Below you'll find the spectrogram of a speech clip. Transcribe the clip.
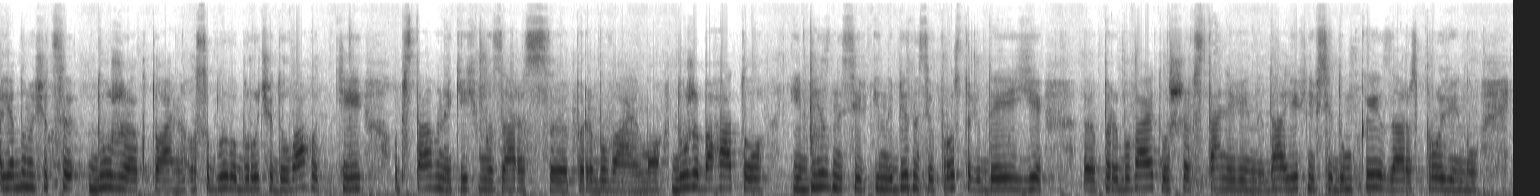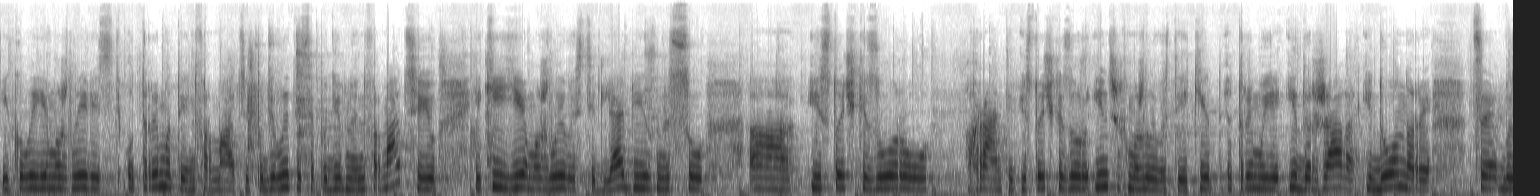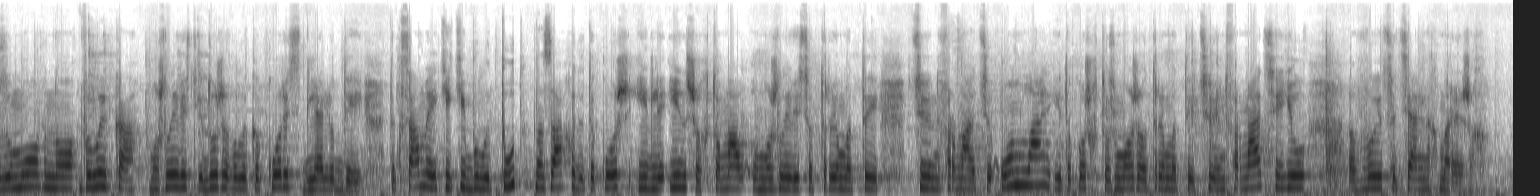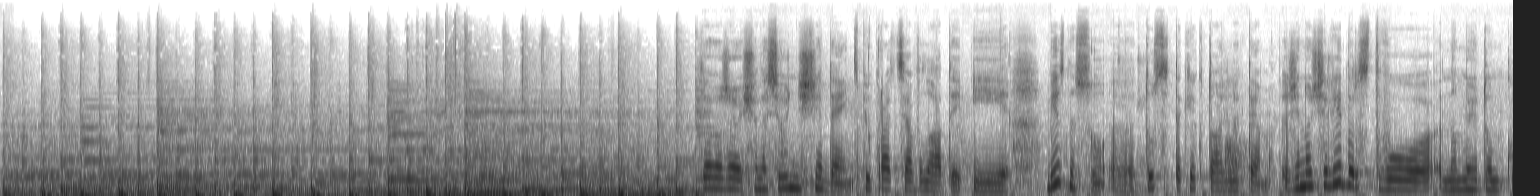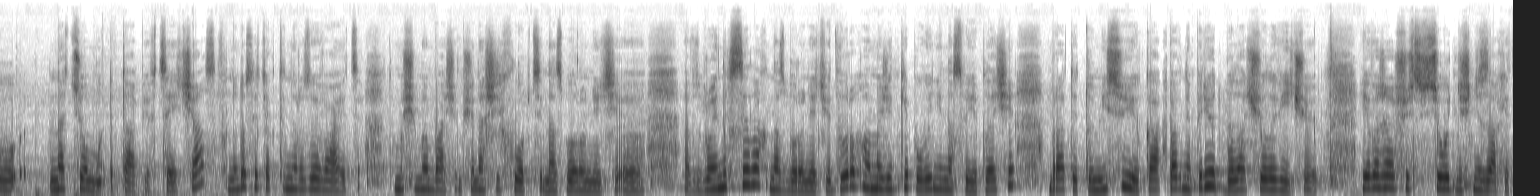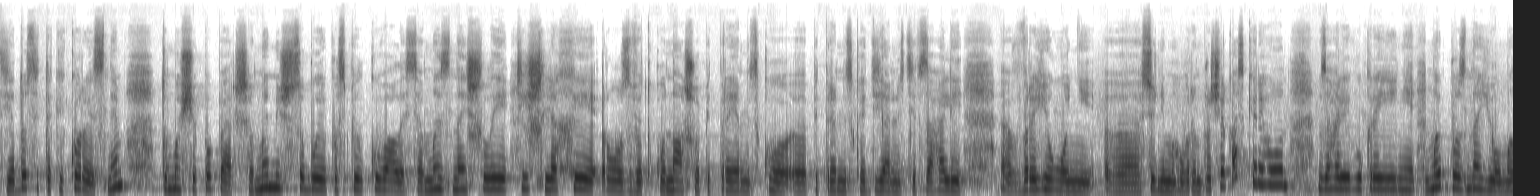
Я думаю, що це дуже актуально, особливо беручи до уваги ті обставини, яких ми зараз е, перебуваємо. Дуже багато і бізнесів, і не бізнесів, просто людей е, перебувають лише в стані війни. Да? Їхні всі думки зараз про війну. І коли є можливість отримати інформацію, поділитися подібною інформацією, які є можливості для бізнесу, і з точки зору грантів і з точки зору інших можливостей, які отримує і держава, і донори, це безумовно велика можливість і дуже велика користь для людей. Так само, як які були тут на заході, також і для інших, хто мав можливість отримати цю інформацію онлайн, і також хто зможе отримати цю інформацію в соціальних мережах. Я вважаю, що на сьогоднішній день співпраця влади і бізнесу е, досить таки актуальна тема. Жіноче лідерство, на мою думку, на цьому етапі в цей час воно досить активно розвивається, тому що ми бачимо, що наші хлопці нас боронять е, в збройних силах, нас боронять від ворога. а Ми жінки повинні на свої плечі брати ту місію, яка певний період була чоловічою. Я вважаю, що сьогоднішній захід є досить таки корисним, тому що, по-перше, ми між собою поспілкувалися, ми знайшли ті шляхи розвитку нашого підприємницького е, підприємницької діяльності взагалі е, в регіоні. Сьогодні ми говоримо про Черкаський регіон, взагалі в Україні. Ми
